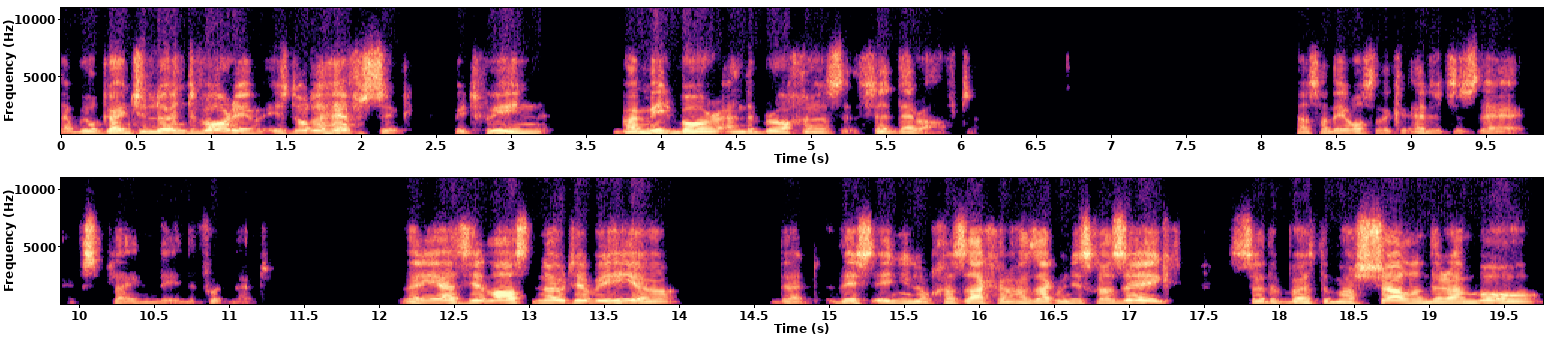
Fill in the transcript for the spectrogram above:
that we're going to learn Dvorim, is not a hefsek between Bamidbar and the brachas said thereafter. That's how they also, the editors there explain in the, in the footnote. Then he has the last note over here that this Indian of Chazak and Chazak and Chazek, so that both the Mashal and the Ramor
